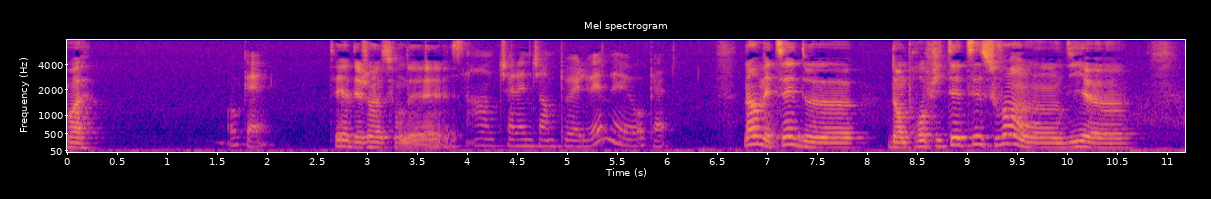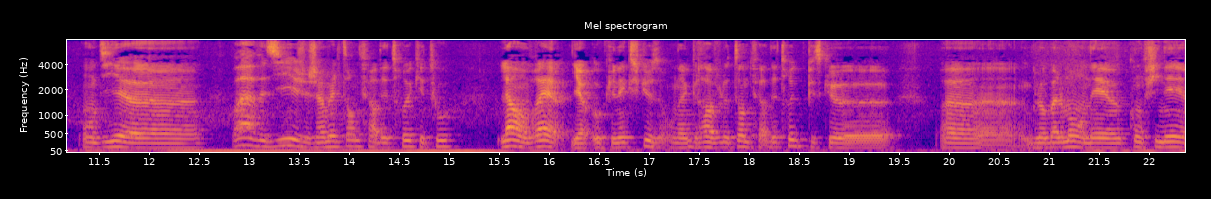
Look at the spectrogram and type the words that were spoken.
Ouais. Ok. Tu sais, il y a des gens, ils se font des. C'est un challenge un peu élevé, mais ok. Non, mais tu sais, de, d'en profiter, tu sais, souvent on dit, euh, on dit, ouais, vas-y, j'ai jamais le temps de faire des trucs et tout. Là, en vrai, il n'y a aucune excuse. On a grave le temps de faire des trucs puisque euh, globalement, on est confiné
